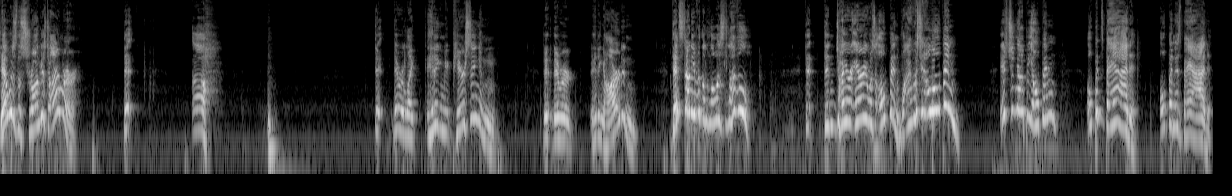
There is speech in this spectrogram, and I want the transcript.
That was the strongest armor. That... Oh. They, they were like hitting me, piercing, and they, they were hitting hard, and that's not even the lowest level. The, the entire area was open. Why was it all open? It should not be open. Open's bad. Open is bad.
